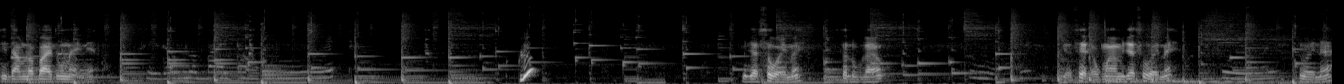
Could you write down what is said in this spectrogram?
สีดำระบายตรงไหนเนี่ย จะสวยไหมสรุปแล้ว เดี๋ยวเสร็จออกมามันจะสวยไหมสวยสวยนะ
